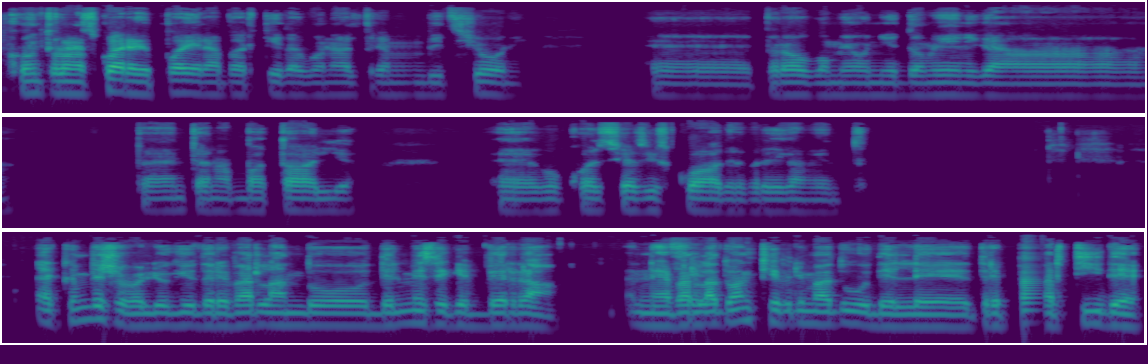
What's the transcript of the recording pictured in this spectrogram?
contro una squadra che poi era partita con altre ambizioni, eh, però come ogni domenica veramente una battaglia eh, con qualsiasi squadra praticamente. Ecco, invece voglio chiudere parlando del mese che verrà. Ne hai parlato anche prima tu delle tre partite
